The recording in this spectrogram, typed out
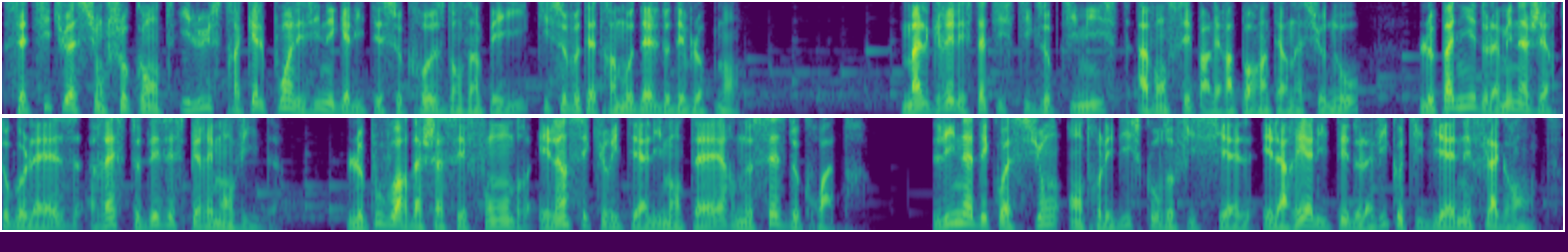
Cette situation choquante illustre à quel point les inégalités se creusent dans un pays qui se veut être un modèle de développement. Malgré les statistiques optimistes avancées par les rapports internationaux, le panier de la ménagère togolaise reste désespérément vide. Le pouvoir d'achat s'effondre et l'insécurité alimentaire ne cesse de croître. L'inadéquation entre les discours officiels et la réalité de la vie quotidienne est flagrante.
